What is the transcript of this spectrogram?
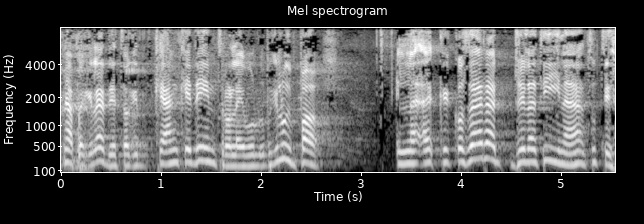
No, perché lei ha detto che, che anche dentro l'hai voluto, perché lui un po'. Il- eh, che cos'era? Gelatina? Tutti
